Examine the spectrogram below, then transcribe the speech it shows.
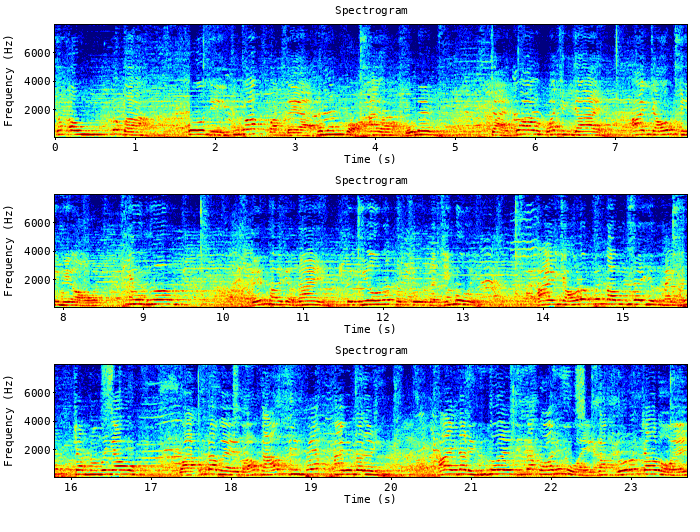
các ông, các bà, cô dì chú bác bạn bè, thân nhân của hai họ bốn bên. Trải qua một quá trình dài, hai cháu tìm hiểu, yêu thương. Đến thời điểm này, tình yêu nó thực sự là chín mùi. Hai cháu đã quyết tâm xây dựng hạnh phúc trăm năm với nhau và cũng đã về báo cáo xin phép hai bên gia đình. Hai gia đình chúng tôi cũng đã có những buổi gặp gỡ, trao đổi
